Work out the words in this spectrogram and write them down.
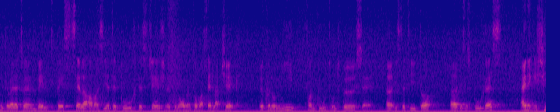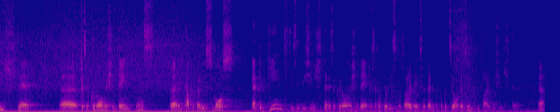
mittlerweile zu einem Weltbestseller avancierte Buch des tschechischen Ökonomen Thomas Sedlacek, Ökonomie von Gut und Böse ist der Titel dieses Buches. Eine Geschichte des ökonomischen Denkens im Kapitalismus er beginnt diese Geschichte des ökonomischen Denkens des Kapitalismus allerdings mit einer Interpretation der Sündenfallgeschichte. Ja,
